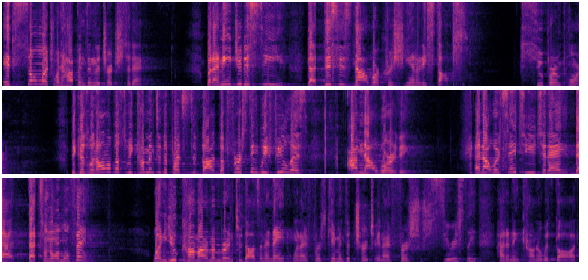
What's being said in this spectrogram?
it's so much what happens in the church today. But I need you to see that this is not where Christianity stops. Super important. Because when all of us we come into the presence of God, the first thing we feel is, I'm not worthy. And I would say to you today that that's a normal thing. When you come, I remember in 2008 when I first came into church and I first seriously had an encounter with God.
